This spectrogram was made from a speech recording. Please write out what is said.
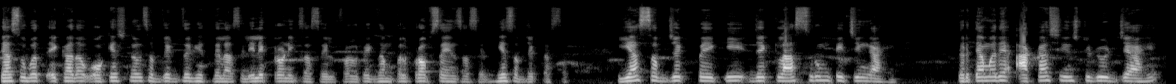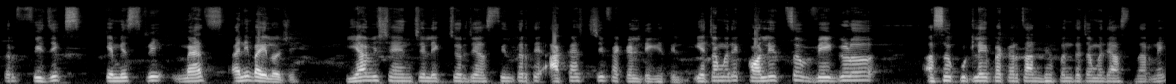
त्यासोबत एखादा वॉकेशनल सब्जेक्ट जर घेतलेला असेल इलेक्ट्रॉनिक्स असेल फॉर एक्झाम्पल क्रॉप सायन्स असेल हे सब्जेक्ट असतात. या सब्जेक्टपैकी जे क्लासरूम टीचिंग आहे तर त्यामध्ये आकाश इन्स्टिट्यूट जे आहे तर फिजिक्स केमिस्ट्री मॅथ्स आणि बायोलॉजी या विषयांचे लेक्चर जे असतील तर ते आकाशची फॅकल्टी घेतील. याच्यामध्ये कॉलेजचं वेगळं असं कुठल्याही प्रकारचं अध्यापन त्याच्यामध्ये असणार नाही.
